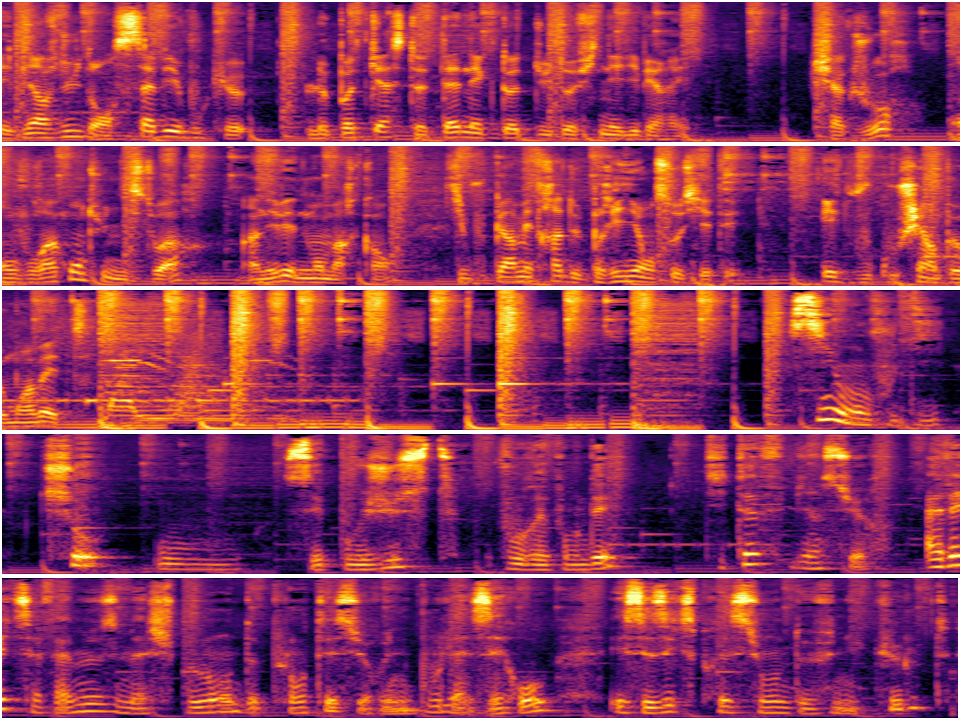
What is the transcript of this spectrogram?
et bienvenue dans Savez-vous que, le podcast d'anecdotes du Dauphiné libéré. Chaque jour, on vous raconte une histoire, un événement marquant, qui vous permettra de briller en société et de vous coucher un peu moins bête. Si on vous dit chaud ou c'est pas juste, vous répondez Titeuf, bien sûr. Avec sa fameuse mèche blonde plantée sur une boule à zéro et ses expressions devenues cultes,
